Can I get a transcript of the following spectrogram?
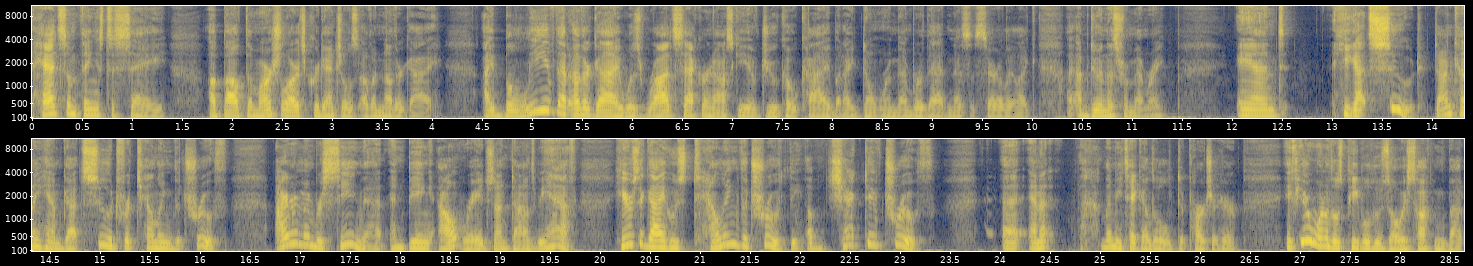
had some things to say about the martial arts credentials of another guy. I believe that other guy was Rod Sacharnoski of Juko Kai, but I don't remember that necessarily. Like, I'm doing this from memory. And he got sued. Don Cunningham got sued for telling the truth. I remember seeing that and being outraged on Don's behalf. Here's a guy who's telling the truth, the objective truth. Uh, and uh, let me take a little departure here. If you're one of those people who's always talking about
